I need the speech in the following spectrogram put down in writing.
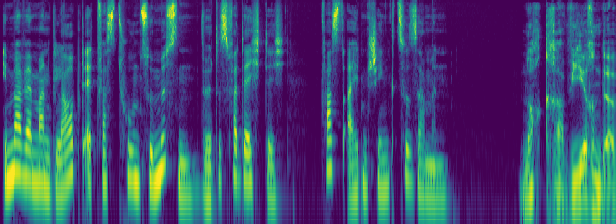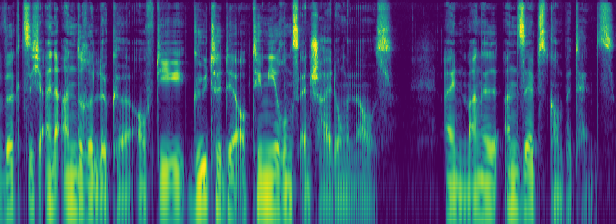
Immer wenn man glaubt, etwas tun zu müssen, wird es verdächtig, fasst Eidenschink zusammen. Noch gravierender wirkt sich eine andere Lücke auf die Güte der Optimierungsentscheidungen aus. Ein Mangel an Selbstkompetenz.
